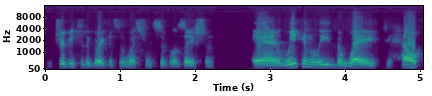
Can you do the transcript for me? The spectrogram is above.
contribute to the greatness of Western civilization. And we can lead the way to help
